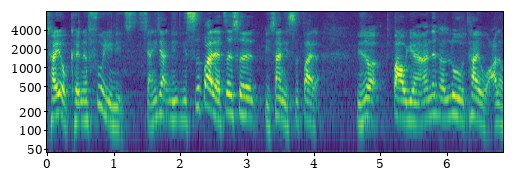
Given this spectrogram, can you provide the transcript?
才有可能赋予你想一下，你你失败了，这次比赛你失败了，你说抱怨啊，那个路太滑了，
